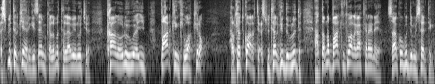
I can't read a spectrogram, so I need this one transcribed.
Cisbitaalkii hargeysa imika lama tallaabay inoo jira. Kaanooluhu waa iib baarkinkii waa kiro. Halkeed ku aragtay cisbitaalkii dowladda haddana baarkinkii waa lagaa karaynaya saaka ugu dambeysaan tegey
